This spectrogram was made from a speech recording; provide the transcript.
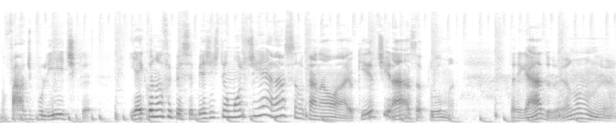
não fala de política. E aí quando eu fui perceber, a gente tem um monte de reaça no canal lá. Eu queria tirar essa turma, tá ligado? Eu não,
